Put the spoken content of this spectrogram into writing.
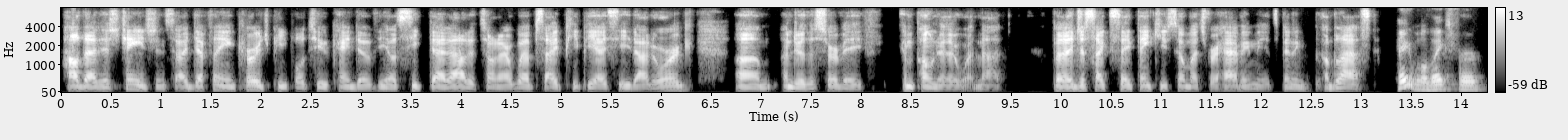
how that has changed. And so I definitely encourage people to kind of, you know, seek that out. It's on our website, ppic.org, um, under the survey component or whatnot. But I'd just like to say thank you so much for having me. It's been a blast. Hey, well, thanks for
